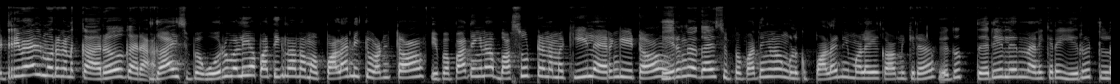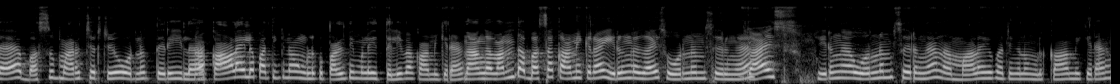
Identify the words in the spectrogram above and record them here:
வெற்றிவேல் முருகனுக்கு அரோகரா. காய்ஸ் இப்போ ஒரு வழியா பாத்தீங்கன்னா நம்ம பழனிக்கு வந்துட்டோம். இப்போ பாத்தீங்கன்னா பஸ் விட்டு நம்ம கீழே இறங்கிட்டோம். இருங்க காய்ஸ் இப்போ பாத்தீங்கன்னா உங்களுக்கு பழனி மலையை காமிக்கிறேன். எதுவும் தெரியலன்னு நினைக்கிறேன் இருட்டுல பஸ் மறைச்சிருச்சு. ஒன்றும் தெரியல. காலையில பாத்தீங்கன்னா உங்களுக்கு பழனி மலையை தெளிவா காமிக்கிறேன். நாங்க வந்த பஸ்ஸை காமிக்கிறேன் இருங்க காய்ஸ் ஒரு நிமிஷம் இருங்க. காய்ஸ் இருங்க. ஒரு நிமிஷம் இருங்க. நான் மலையை பாத்தீங்கன்னா உங்களுக்கு காமிக்கிறேன்.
